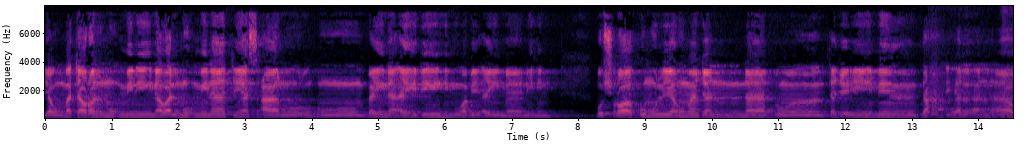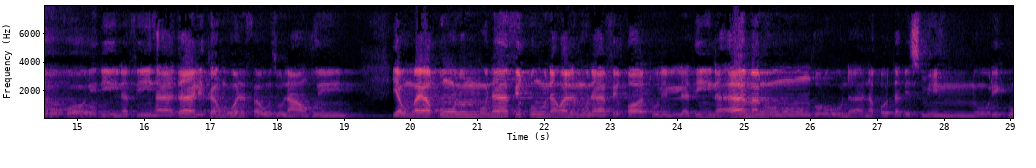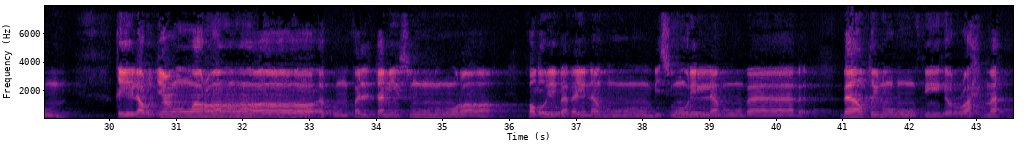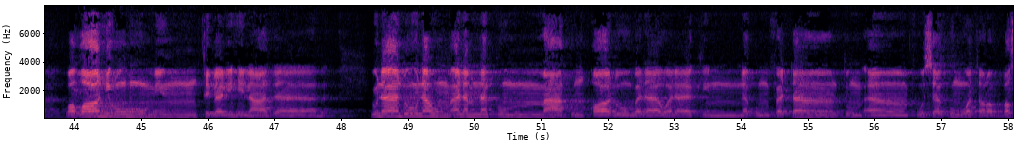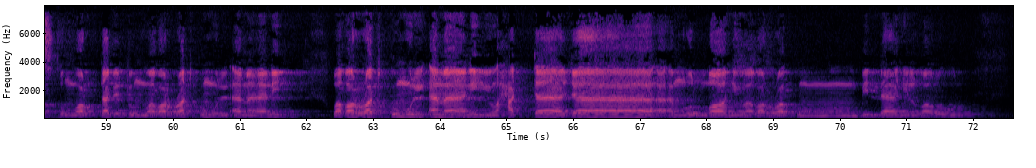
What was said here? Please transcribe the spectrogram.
يوم ترى المؤمنين والمؤمنات يسعى نورهم بين أيديهم وبأيمانهم بشراكم اليوم جنات تجري من تحتها الأنهار خالدين فيها ذلك هو الفوز العظيم يوم يقول المنافقون والمنافقات للذين آمنوا انظرونا نقتبس من نوركم قيل ارجعوا وراءكم فالتمسوا نورا فضرب بينهم بسور له باب باطنه فيه الرحمة وظاهره من قبله العذاب ينادونهم ألم نكن معكم؟ قالوا بلى ولكنكم فتنتم أنفسكم وتربصتم وارتبتم وغرتكم الأماني وغرتكم الأماني حتى جاء أمر الله وغركم بالله الغرور.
